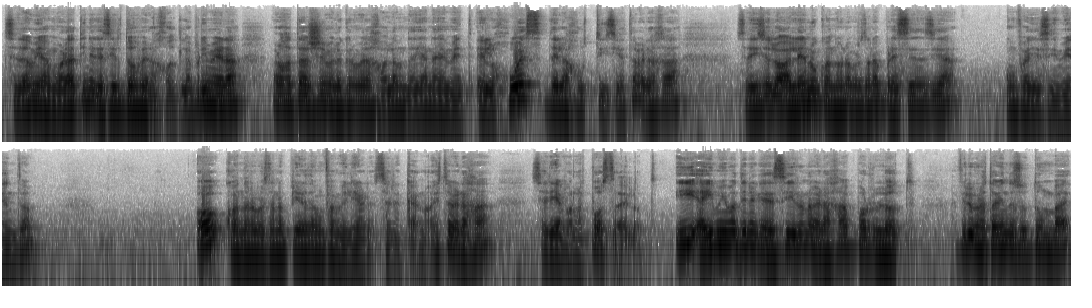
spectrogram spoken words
Sedom y Amorá. Tiene que decir dos verajot. La primera, el juez de la justicia. Esta verajá se dice lo alenu cuando una persona presencia un fallecimiento o cuando una persona pierde a un familiar cercano. Esta verajá sería por la esposa de Lot. Y ahí mismo tiene que decir una verajá por Lot. Afilo que no está viendo su tumba,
